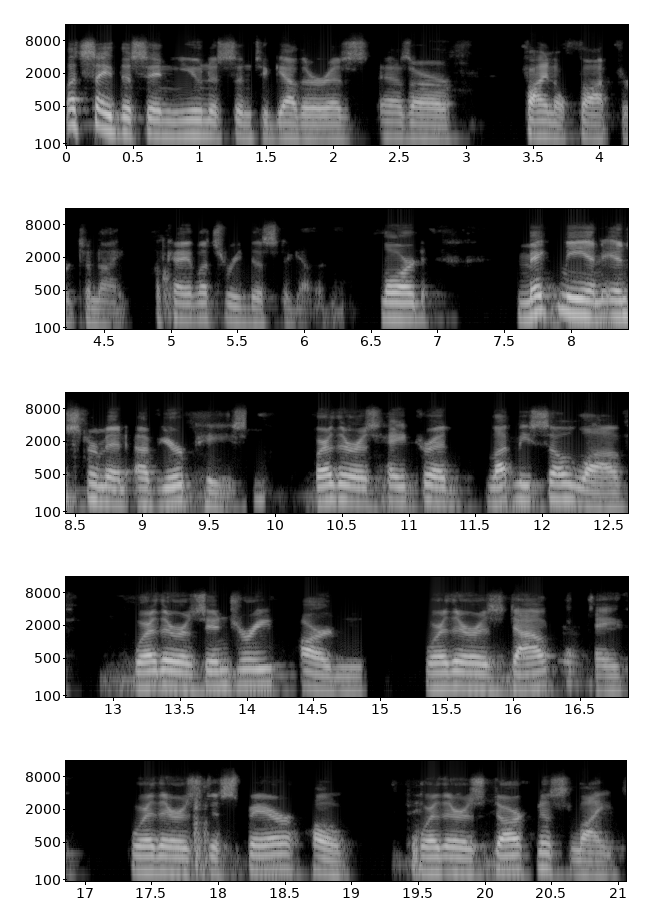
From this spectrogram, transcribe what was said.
let's say this in unison together as as our final thought for tonight. Okay, let's read this together. Lord, make me an instrument of your peace. Where there is hatred, let me sow love. Where there is injury, pardon. Where there is doubt, faith. Where there is despair, hope. Where there is darkness, light.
